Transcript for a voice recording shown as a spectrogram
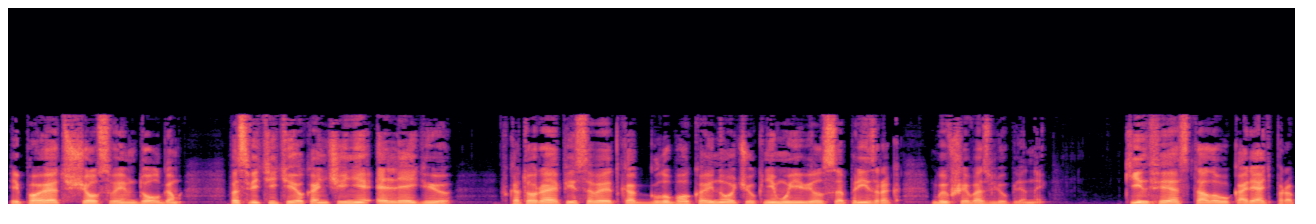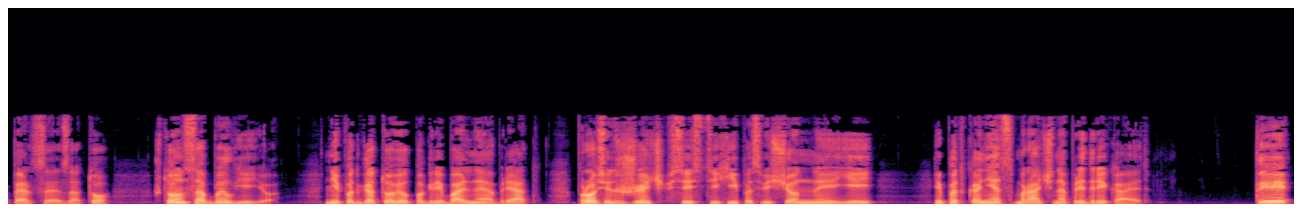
и поэт счел своим долгом посвятить ее кончине элегию, в которой описывает, как глубокой ночью к нему явился призрак бывшей возлюбленной. Кинфия стала укорять Проперция за то, что он забыл ее, не подготовил погребальный обряд, просит сжечь все стихи, посвященные ей, и под конец мрачно предрекает. «Ты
